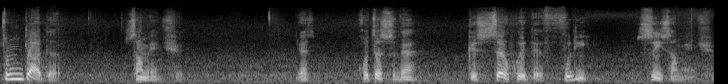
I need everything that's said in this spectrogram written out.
宗教的上面去，也或者是呢，给社会的福利事业上面去。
